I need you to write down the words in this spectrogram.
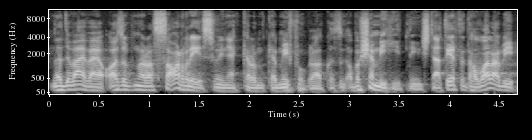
Na de várj, várj, azoknál a szar részvényekkel, amikkel mi foglalkozunk, abban semmi hit nincs. Tehát érted, ha valami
